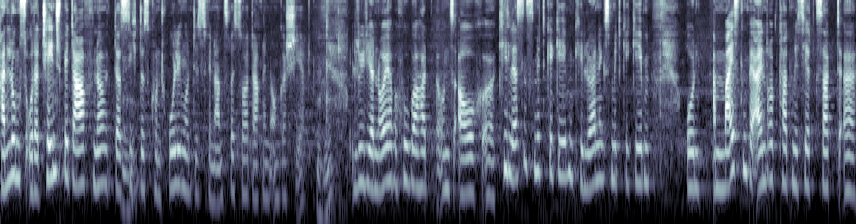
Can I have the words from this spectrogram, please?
Handlungs- oder Change-Bedarf, ne, dass mhm. sich das Controlling und das Finanzressort darin engagiert. Mhm. Lydia Neuhuber hat uns auch äh, Key Lessons mitgegeben, Key Learnings mitgegeben. Und am meisten beeindruckt hat mir, sie hat gesagt, äh,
